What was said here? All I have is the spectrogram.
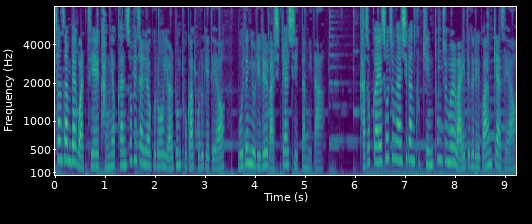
1300W의 강력한 소비 전력으로 열분포가 고르게 되어 모든 요리를 맛있게 할 수 있답니다. 가족과의 소중한 시간 쿠킹 통주물 와이드 그릴과 함께 하세요.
